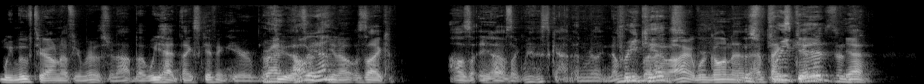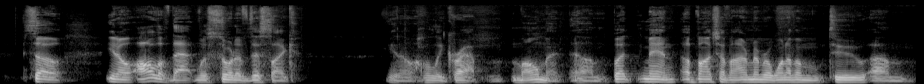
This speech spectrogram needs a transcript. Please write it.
we moved here, I don't know if you remember this or not, but we had Thanksgiving here. Right. you. Oh, a- yeah. You know, it was like. I was, yeah, I was like, man, this guy doesn't really know Pre me. But, kids. all right, we're going to have Thanksgiving. kids and- yeah. So, you know, all of that was sort of this like, you know, holy crap moment. Um, but man, a bunch of them. I remember one of them too. Um,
